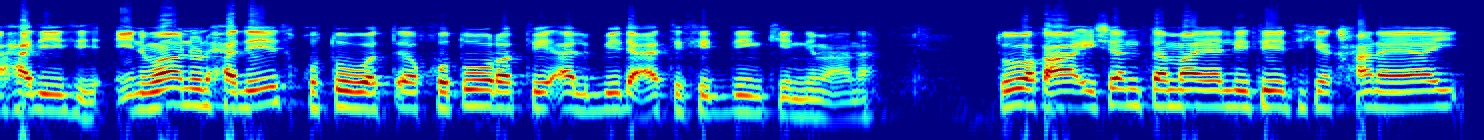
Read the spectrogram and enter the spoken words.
أحاديثي عنوان الحديث خطوة خطورة البدعة في الدين كني معنا. توقع عائشة أنت ما يلي تيتك حناياي.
